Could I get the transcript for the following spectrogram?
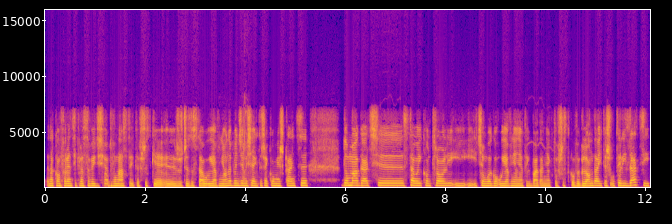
na konferencji prasowej dzisiaj o 12 te wszystkie y, rzeczy zostały ujawnione. Będziemy się jak też jako mieszkańcy domagać y, stałej kontroli i, i, i, ciągłego ujawniania tych badań, jak to wszystko wygląda i też utylizacji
